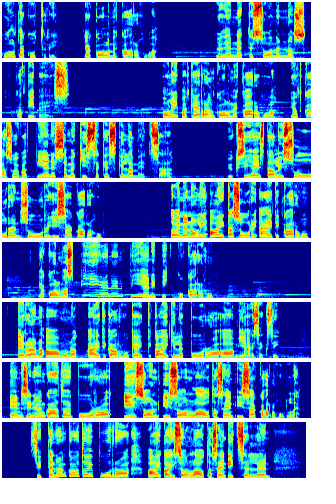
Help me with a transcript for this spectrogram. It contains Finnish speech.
Kultakutri ja kolme karhua. Lyhennetty suomennos Kativeis. Olipa kerran kolme karhua, jotka asuivat pienessä mökissä keskellä metsää. Yksi heistä oli suuren suuri isäkarhu. Toinen oli aika suuri äitikarhu ja kolmas pienen pieni pikkukarhu. Eräänä aamuna äitikarhu keitti kaikille puuroa aamiaiseksi – Ensin hän kaatoi puuroa ison ison lautaseen isäkarhulle. Sitten hän kaatoi puuroa aika ison lautaseen itselleen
